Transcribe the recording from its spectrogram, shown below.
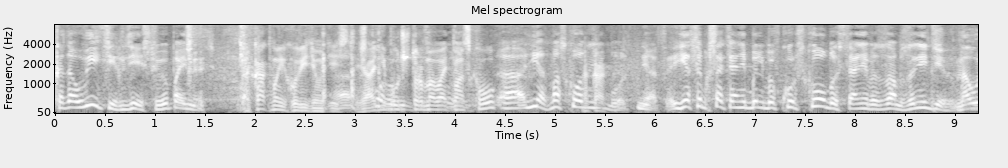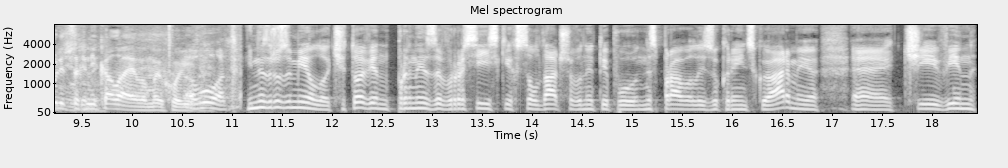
когда увидите их в действии, вы поймете. А как мы их увидим в действии? Они будут штурмовать Москву? А, нет, Москву они не будут. Нет. Если бы, кстати, они были бы в Курской области, они бы там за неделю. На улицах Николаева мы их увидим. Вот. І не зрозуміло, чи то він принизив російських солдат, що вони, типу, не справились з українською армією, е, чи він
